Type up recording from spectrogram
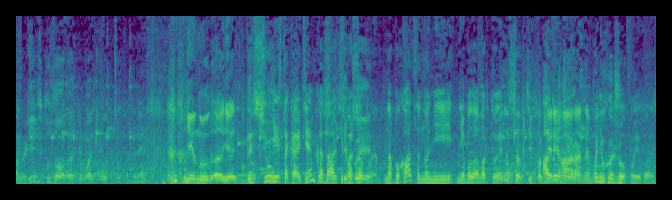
А прикинь, в туза заливати водку. Блядь. Ні, ну а я десь чув, Есть такая темка, да, Что, типа, типа, чтобы напухаться, но не, не было во рту этого. ну, щоб типу А перегара тут не було. Понюхать жопу, ебать.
